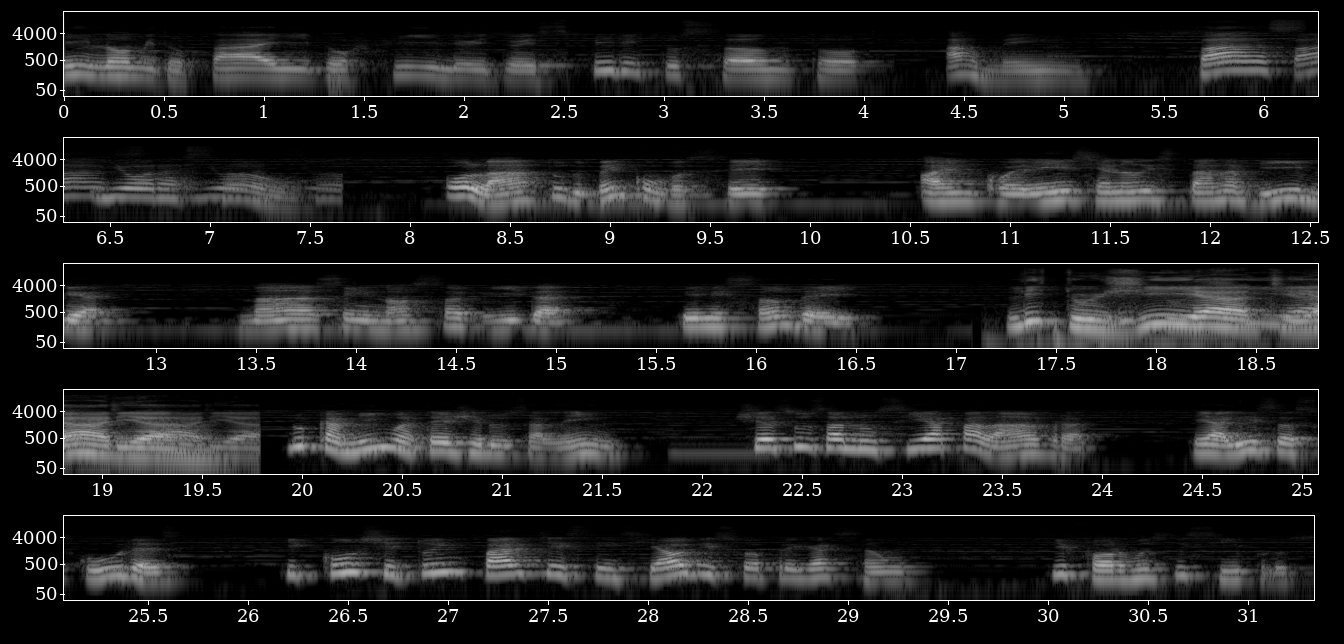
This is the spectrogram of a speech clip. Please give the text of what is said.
Em nome do Pai, do Filho e do Espírito Santo. Amém. Paz, Paz e, oração. e oração. Olá, tudo bem com você? A incoerência não está na Bíblia, mas em nossa vida. Billy Sunday. Liturgia, Liturgia diária. diária. No caminho até Jerusalém, Jesus anuncia a palavra, realiza as curas e constituem parte essencial de sua pregação e forma os discípulos.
